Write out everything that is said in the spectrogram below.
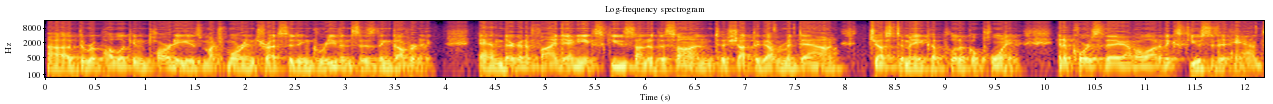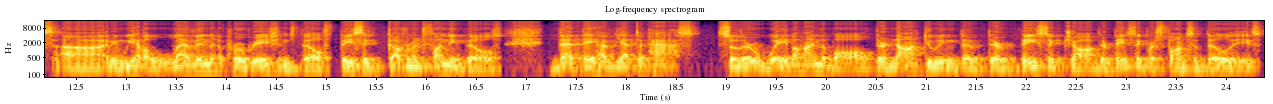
uh, the Republican Party is much more interested in grievances than governing. And they're going to find any excuse under the sun to shut the government down just to make a political point. And of course, they have a lot of excuses at hand. Uh, I mean, we have 11 appropriations bills, basic government funding bills, that they have yet to pass. So they're way behind the ball. They're not doing the, their basic job, their basic responsibilities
